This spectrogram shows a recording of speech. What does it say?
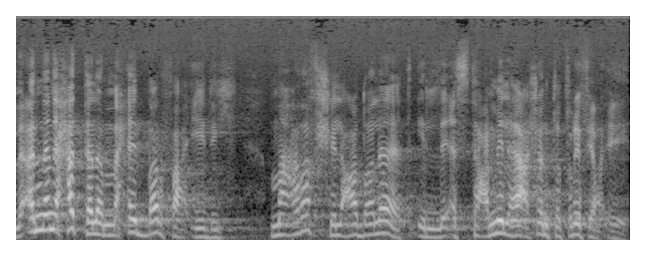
لانني حتى لما احب ارفع ايدي ما أعرفش العضلات اللي استعملها عشان تترفع إيه.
